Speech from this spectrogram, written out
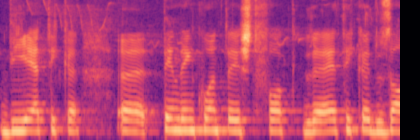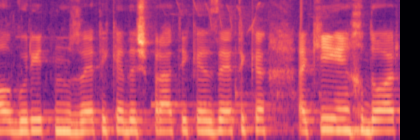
de ética, uh, tendo em conta este foco da ética dos algoritmos, ética das práticas, ética aqui em redor,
